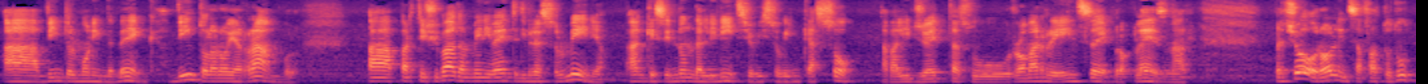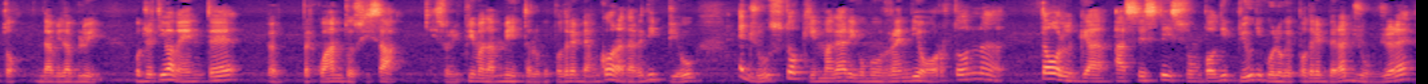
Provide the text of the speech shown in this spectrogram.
ha vinto il Money in the Bank, ha vinto la Royal Rumble, ha partecipato al main event di WrestleMania, anche se non dall'inizio, visto che incassò la valigetta su Roman Reigns e Brock Lesnar. Perciò Rollins ha fatto tutto in WWE. Oggettivamente, eh, per quanto si sa, e sono il primo ad ammetterlo, che potrebbe ancora dare di più, è giusto che magari come un Randy Orton tolga a se stesso un po' di più di quello che potrebbe raggiungere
